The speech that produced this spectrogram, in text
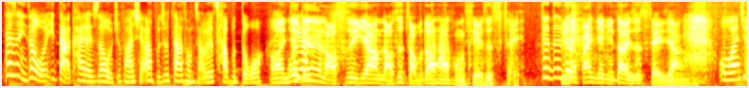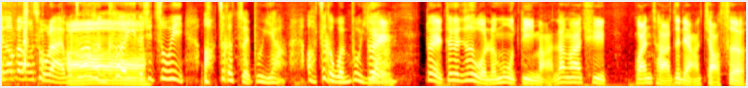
但是你知道，我一打开的时候，我就发现啊，不就大同小异，差不多。哦，你就跟那个老师一样，老是找不到他同学是谁。对对对，班杰明到底是谁这样？我完全都分不出来，我就会很刻意的去注意哦，这个嘴不一样，哦，这个纹不一样。对对，这个就是我的目的嘛，让他去观察这两个角色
